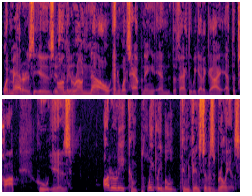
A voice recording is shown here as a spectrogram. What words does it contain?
What matters is Yes, on the is. ground now and what's happening, and the fact that we got a guy at the top who is utterly, completely bel convinced of his brilliance.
